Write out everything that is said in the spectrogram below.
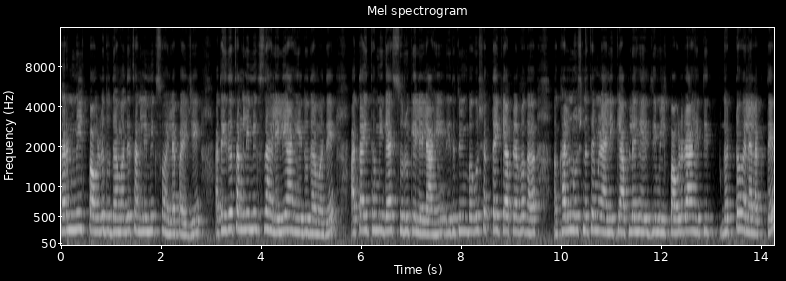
कारण मिल्क पावडर दुधामध्ये चांगली मिक्स व्हायला पाहिजे. आता इथं चांगली मिक्स झालेली आहे दुधामध्ये. आता इथं मी गॅस सुरू केलेला आहे. इथं तुम्ही बघू शकताय की आपल्या बघा खालून उष्णता मिळाली की आपलं हे जी मिल्क पावडर आहे ती घट्ट व्हायला लागते.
